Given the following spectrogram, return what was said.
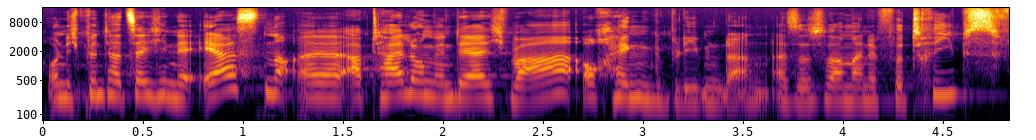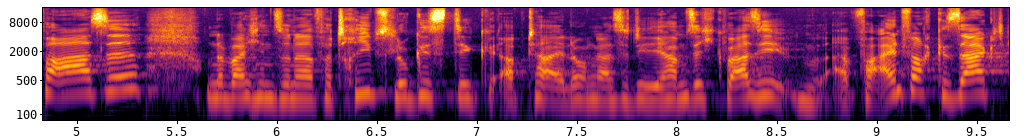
Und ich bin tatsächlich in der ersten äh, Abteilung, in der ich war, auch hängen geblieben dann. Also es war meine Vertriebsphase und da war ich in so einer Vertriebslogistikabteilung. Also die haben sich quasi, äh, vereinfacht gesagt,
